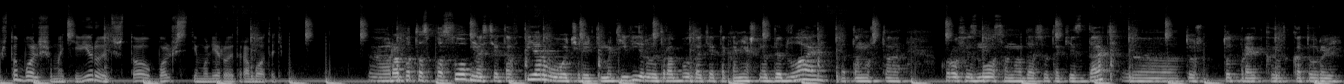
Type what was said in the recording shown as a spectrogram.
Что больше мотивирует, что больше стимулирует работать? Э, работоспособность это в первую очередь мотивирует работать это, конечно, дедлайн, потому что кровь из носа надо все-таки сдать. Э, то, тот проект, который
